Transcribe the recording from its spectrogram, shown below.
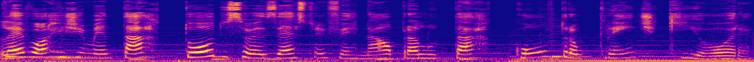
leva a regimentar todo o seu exército infernal para lutar contra o crente que ora.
